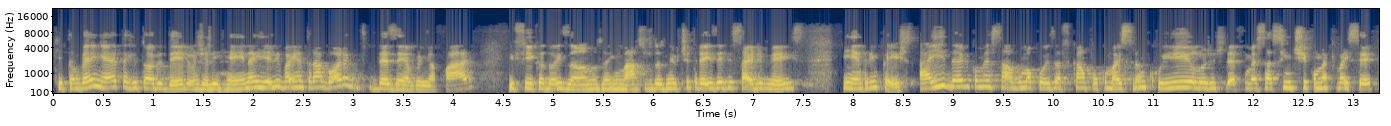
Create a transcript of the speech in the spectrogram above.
que também é território dele, onde ele reina, e ele vai entrar agora em dezembro em aquário e fica dois anos, em março de 2023 ele sai de vez e entra em peixe. Aí deve começar alguma coisa a ficar um pouco mais tranquilo, a gente deve começar a sentir como é que vai ser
